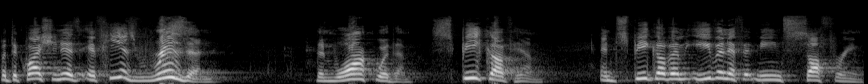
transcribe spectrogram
But the question is if he is risen, then walk with him. Speak of him. And speak of him even if it means suffering.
